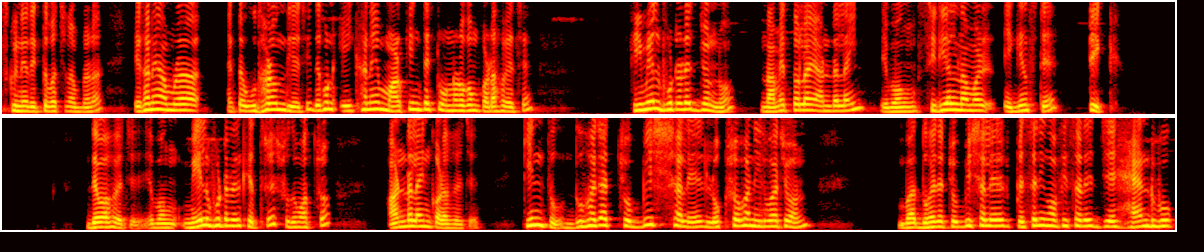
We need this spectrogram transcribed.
স্ক্রিনে দেখতে পাচ্ছেন আপনারা। এখানে আমরা একটা উদাহরণ দিয়েছি। দেখুন, এইখানে মার্কিংটা একটু অন্যরকম করা হয়েছে। ফিমেল ভোটারের জন্য নামের তলায় আন্ডারলাইন এবং সিরিয়াল নাম্বার এগেনস্টে টিক দেওয়া হয়েছে এবং মেল ভোটারের ক্ষেত্রে শুধুমাত্র আন্ডারলাইন করা হয়েছে। কিন্তু দু হাজার চব্বিশ সালের লোকসভা নির্বাচন বা দু হাজার চব্বিশ সালের প্রেসারিং অফিসারের যে হ্যান্ডবুক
